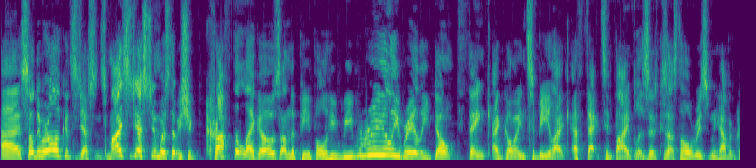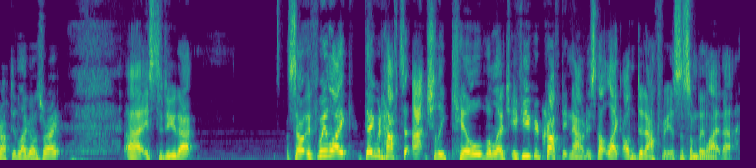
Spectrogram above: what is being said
Uh, so they were all good suggestions. My suggestion was that we should craft the Legos on the people who we really, really don't think are going to be, like, affected by Blizzard, because that's the whole reason we haven't crafted Legos, right? Uh, is to do that. So if we're like, they would have to actually kill the legend. If you could craft it now, it's not like on Denathrius or something like that.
